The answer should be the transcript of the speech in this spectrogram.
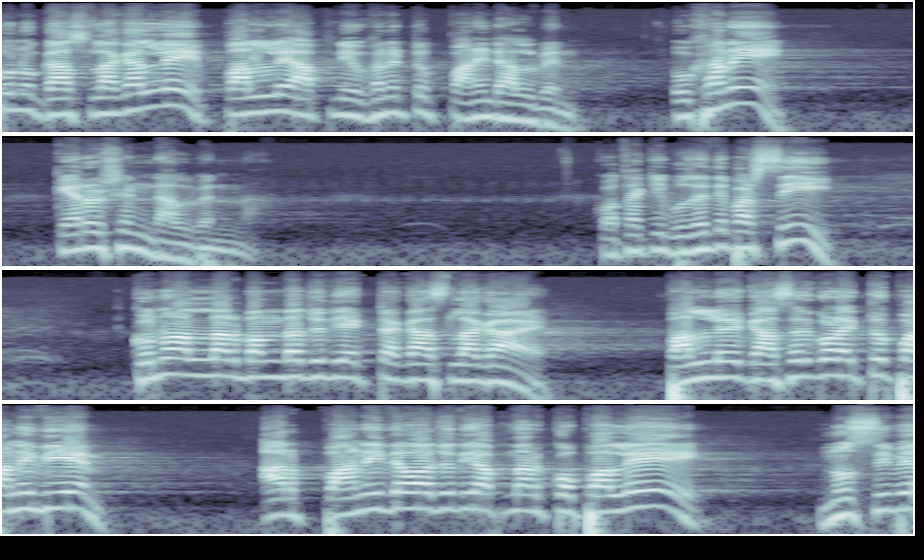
কোনো গাছ লাগালে পারলে আপনি ওখানে একটু পানি ঢালবেন। ওখানে কেরোসিন ঢালবেন না। কথা কি বুঝাইতে পারছি? কোন আল্লাহর বান্দা যদি একটা গাছ লাগায়, পারলে ওই গাছের গোড়া একটু পানি দিয়েন। আর পানি দেওয়া যদি আপনার কপালে নসিবে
